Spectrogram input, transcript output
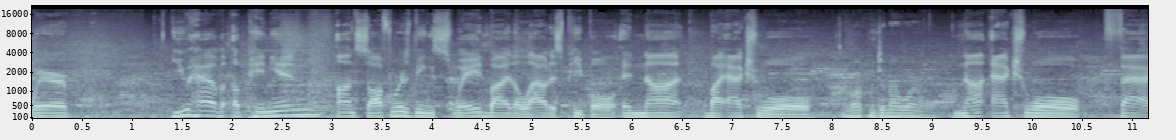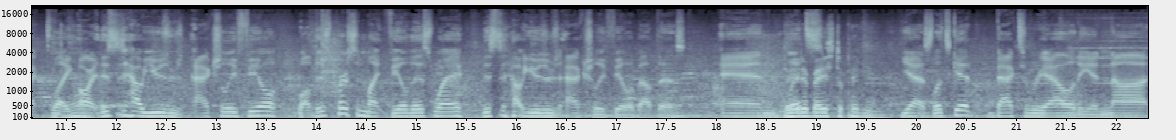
where you have opinion on softwares being swayed by the loudest people and not by actual Welcome to my world. not actual fact like all right this is how users actually feel while this person might feel this way this is how users actually feel about this and Data-based opinion. yes let's get back to reality and not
